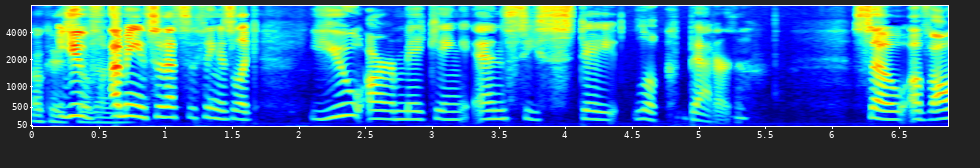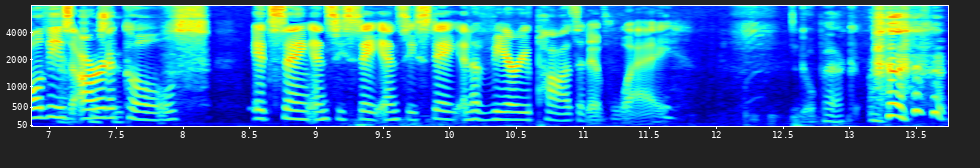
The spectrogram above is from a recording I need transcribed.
Okay, You've. then- I mean, so that's the thing is like you are making NC State look better. So of all these Not articles, it's saying NC State, NC State in a very positive way. go pack.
